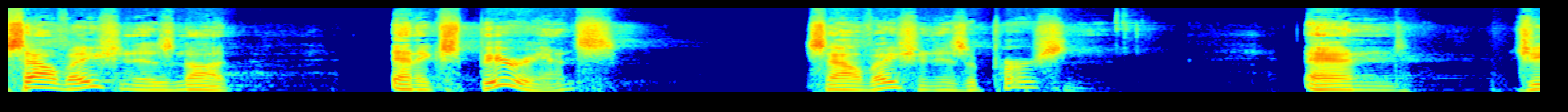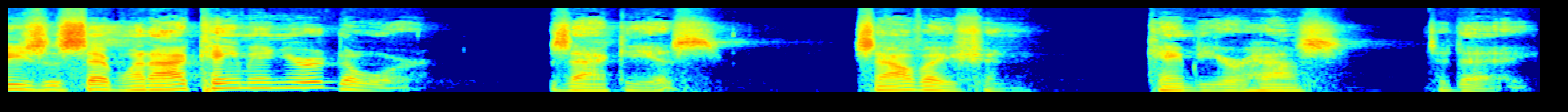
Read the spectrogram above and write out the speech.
salvation is not an experience, salvation is a person. And Jesus said, When I came in your door, Zacchaeus, salvation came to your house today.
